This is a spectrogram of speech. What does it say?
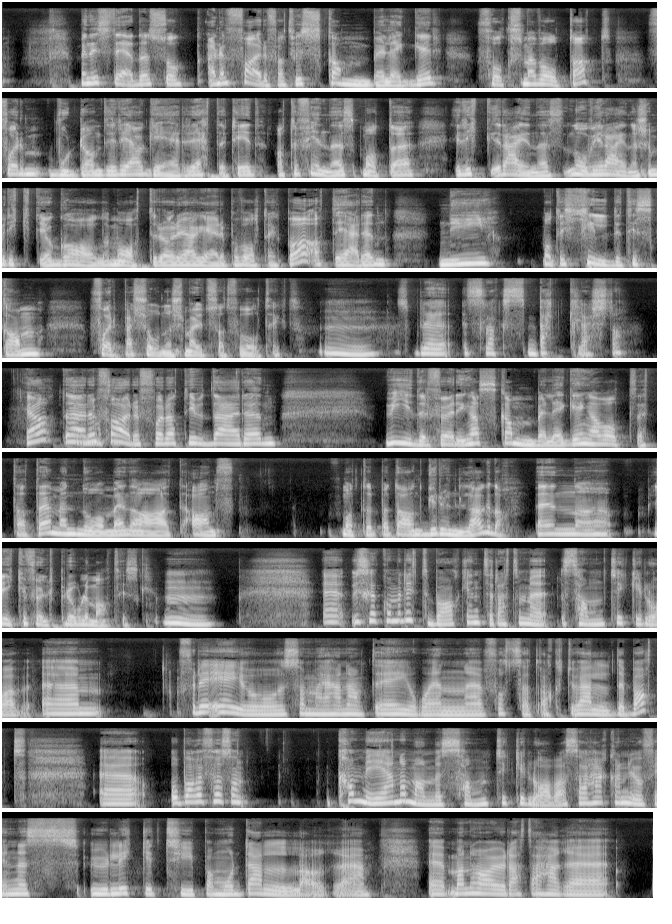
Men i stedet så er det en fare for at vi skambelegger folk som er voldtatt, for hvordan de reagerer i ettertid. At det finnes måte, regnes, noe vi regner som riktige og gale måter å reagere på voldtekt på. At det er en ny måte, kilde til skam for personer som er utsatt for voldtekt. Mm. Så blir det et slags backlash, da. Ja, det er en fare for at det er en videreføring av skambelegging av voldtektatte, men nå med et annet, på, måte, på et annet grunnlag. Da. Men uh, like fullt problematisk. Mm. Eh, vi skal komme litt tilbake til dette med samtykkelov. Um, for det er jo, som jeg har nevnt, det er jo en eh, fortsatt aktuell debatt. Eh, og bare først sånn, hva mener man med samtykkelov? Altså, her kan det jo finnes ulike typer modeller. Eh, man har jo dette her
